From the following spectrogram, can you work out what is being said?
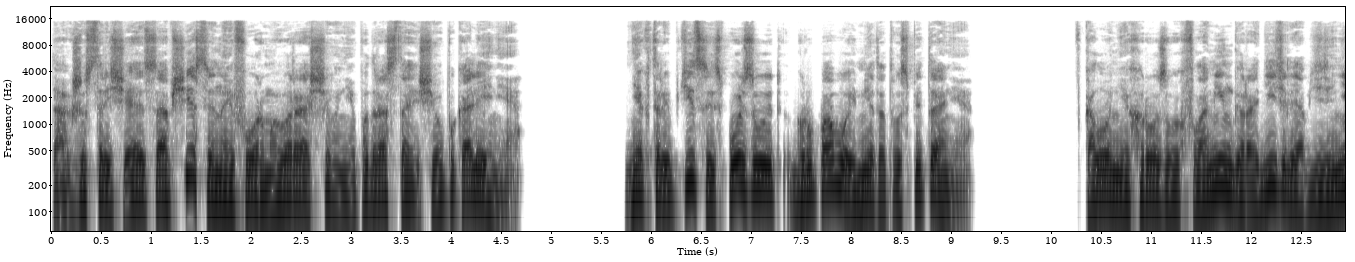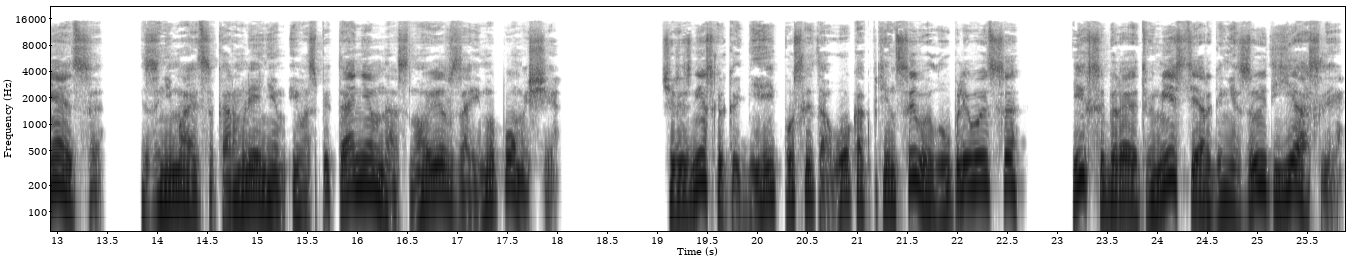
также встречаются общественные формы выращивания подрастающего поколения. Некоторые птицы используют групповой метод воспитания. В колониях розовых фламинго родители объединяются и занимаются кормлением и воспитанием на основе взаимопомощи. Через несколько дней после того, как птенцы вылупливаются, их собирают вместе и организуют ясли,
